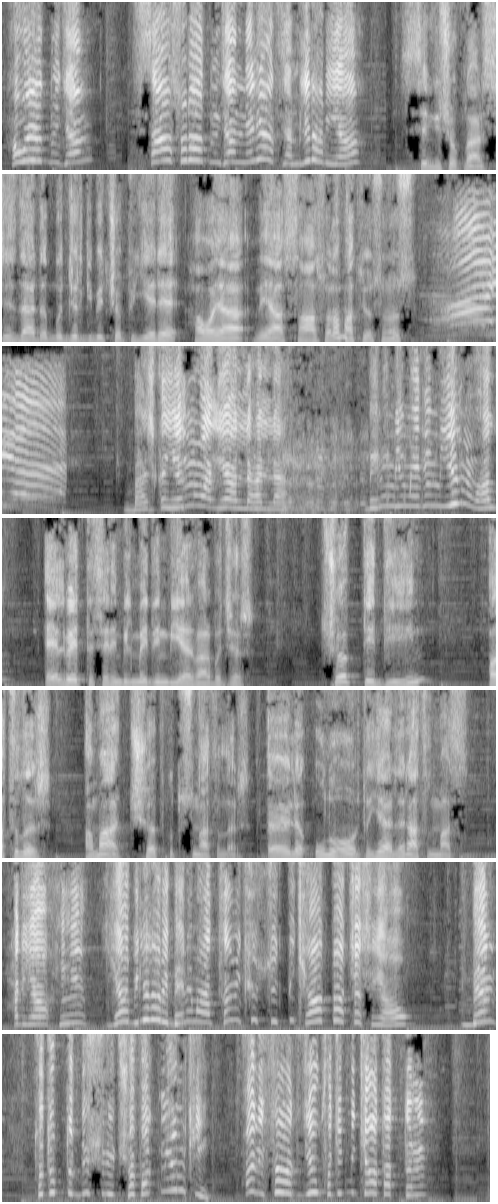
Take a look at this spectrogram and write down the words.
Havaya atmayacağım. Sağa sola atmayacağım. Nereye atacağım Bilal abi ya? Sevgili çocuklar sizler de Bıcır gibi çöpü yere, havaya veya sağa sola mı atıyorsunuz? Başka yer mi var ya Allah Allah? Benim bilmediğim bir yer mi var? Elbette senin bilmediğin bir yer var Bıcır. Çöp dediğin atılır ama çöp kutusuna atılır. Öyle ulu orta yerlere atılmaz. Hadi ya. hı? Ya Bilal abi benim attığım küçük bir kağıt parçası ya. Ben tutup da bir sürü çöp atmıyorum ki. Hani sadece ufacık bir kağıt attım.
